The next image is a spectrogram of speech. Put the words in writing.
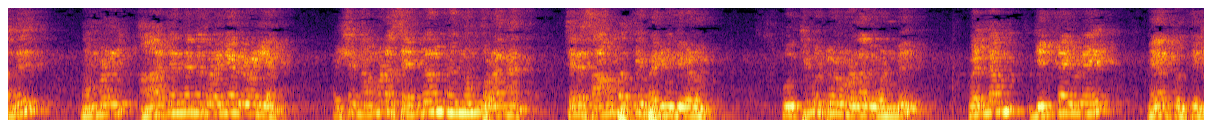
അത് നമ്മൾ ആദ്യം തന്നെ തുടങ്ങിയ പരിപാടിയാണ്. പക്ഷെ നമ്മുടെ സെന്ററിൽ നിന്നും തുടങ്ങാൻ ചില സാമ്പത്തിക പരിമിതികളും ബുദ്ധിമുട്ടുകളും ഉള്ളതുകൊണ്ട് കൊല്ലം ജില്ലയുടെ നേതൃത്വത്തിൽ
